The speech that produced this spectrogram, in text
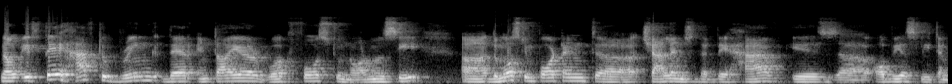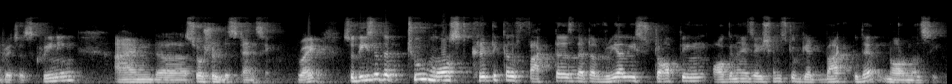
Now, if they have to bring their entire workforce to normalcy, uh, the most important uh, challenge that they have is uh, obviously temperature screening and uh, social distancing, right? So these are the two most critical factors that are really stopping organizations to get back to their normalcy.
